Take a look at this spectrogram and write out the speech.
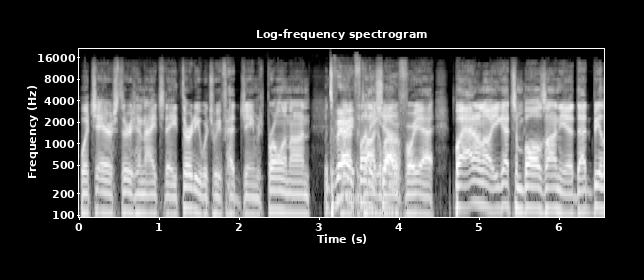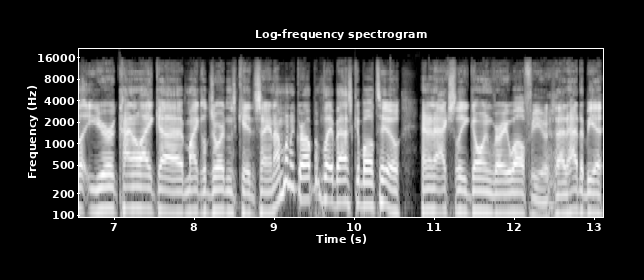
which airs Thursday nights at eight thirty, which we've had James Brolin on. It's a very uh, to funny talk about show. it for you. But I don't know, you got some balls on you. That'd be like you're kind of like uh, Michael Jordan's kid saying, "I'm going to grow up and play basketball too," and it actually going very well for you. So that had to be a,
